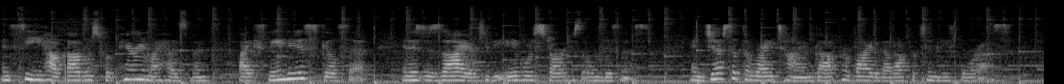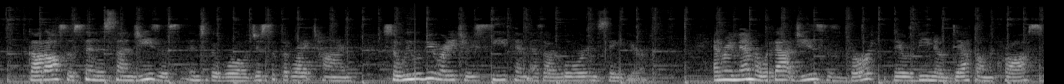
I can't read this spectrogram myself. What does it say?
and see how God was preparing my husband by expanding his skill set and his desire to be able to start his own business. And just at the right time, God provided that opportunity for us. God also sent his son Jesus into the world just at the right time so we would be ready to receive him as our Lord and Savior. And remember, without Jesus' birth, there would be no death on the cross,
